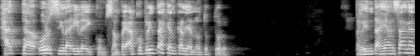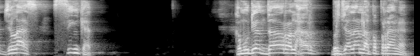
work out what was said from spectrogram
Hatta ursila ilaikum. Sampai aku perintahkan kalian untuk turun. Perintah yang sangat jelas, singkat. Kemudian daral harb, berjalanlah peperangan.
